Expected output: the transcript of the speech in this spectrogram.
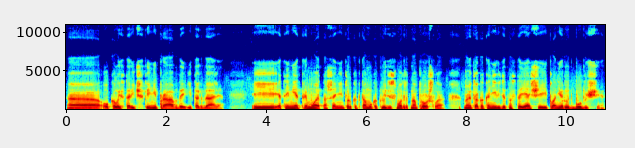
э, около исторической неправды и так далее. И это имеет прямое отношение не только к тому, как люди смотрят на прошлое, но и то, как они видят настоящее и планируют будущее.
